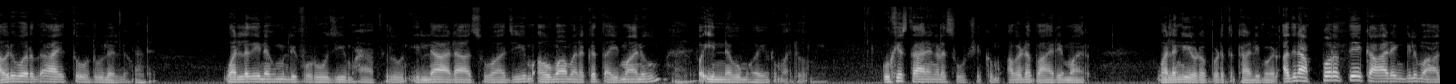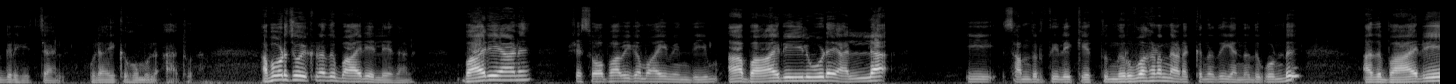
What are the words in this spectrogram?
അവർ വെറുതെ ആയത്തോതൂലല്ലോ വല്ലദീനഹുലി ഫുറൂജിയും ഹാഫിദൂൻ ഇല്ലാ അല അസുവാജിയും ഔമാ മലക്ക തൈമാനുവും ഇന്നവും ഹൈറും അലോമി ഗുഹ്യസ്ഥാനങ്ങളെ സൂക്ഷിക്കും. അവരുടെ ഭാര്യമാർ വലങ്കയോടൊപ്പെടുത്തിട്ട് അടിമകൾ. അതിനപ്പുറത്തേക്ക് ആരെങ്കിലും ആഗ്രഹിച്ചാൽ ഉലായിക്കഹുമുൽ ആതുന അപ്പോൾ ഇവിടെ ചോദിക്കുന്നത് ഭാര്യയല്ലേ എന്നാണ്. ഭാര്യയാണ് പക്ഷെ സ്വാഭാവികമായും എന്ത് ചെയ്യും? ആ ഭാര്യയിലൂടെ അല്ല ഈ സംതൃപ്തിയിലേക്ക് എത്തു നിർവഹണം നടക്കുന്നത് എന്നതുകൊണ്ട് അത് ഭാര്യയെ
